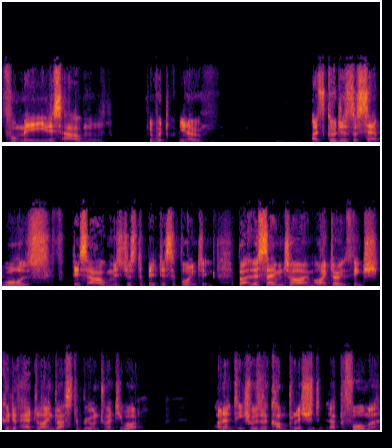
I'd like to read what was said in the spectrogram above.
for me, this album, it would you know, as good as the set was, this album is just a bit disappointing. But at the same time, I don't think she could have headlined Glastonbury on Twenty One. I don't think she was an accomplished a performer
